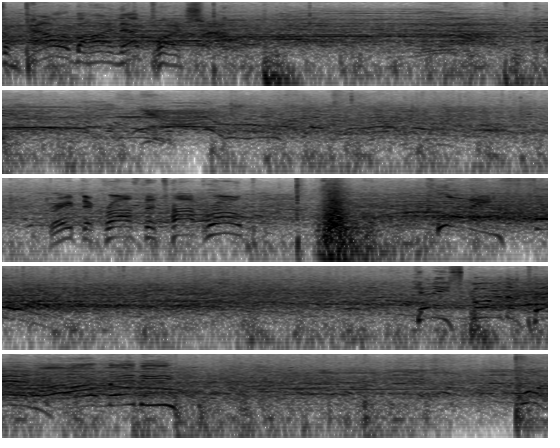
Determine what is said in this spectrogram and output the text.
There some power behind that punch. Draped across the top rope. Clubbing forearm. Can he score the pin? Uh, maybe. Oh,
